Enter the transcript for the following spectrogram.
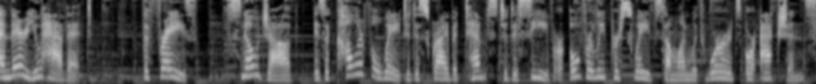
And there you have it. The phrase, snow job, is a colorful way to describe attempts to deceive or overly persuade someone with words or actions.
